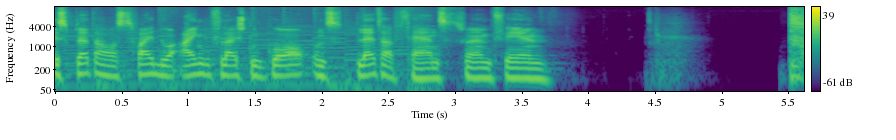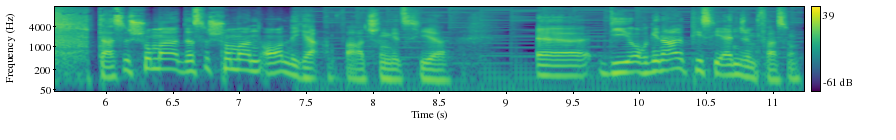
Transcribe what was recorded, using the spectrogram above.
ist Splatterhouse 2 nur eingefleischten Gore- und Splatter-Fans zu empfehlen. Das ist schon mal, das ist schon mal ein ordentlicher Abwatschung jetzt hier. Äh, die originale PC Engine Fassung.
